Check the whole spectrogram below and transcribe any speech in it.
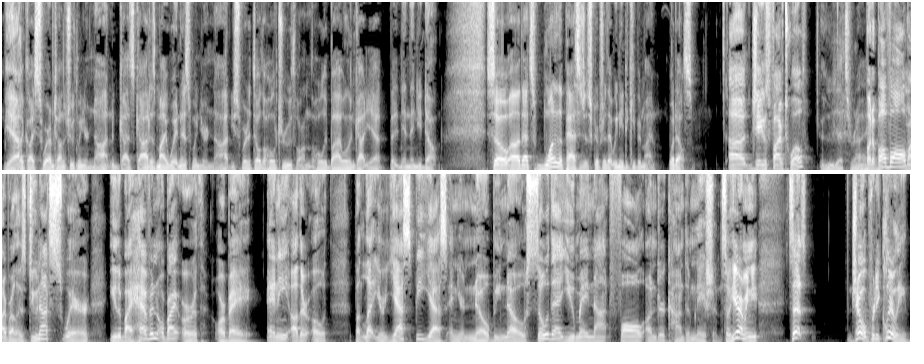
Yeah. Like I swear I'm telling the truth when you're not. God's God is my witness when you're not. You swear to tell the whole truth on the Holy Bible and God, yeah, but and then you don't. So uh, that's one of the passages of Scripture that we need to keep in mind. What else? uh, James 5.12. Ooh, that's right. But above all, my brothers, do not swear either by heaven or by earth or by any other oath, but let your yes be yes and your no be no, so that you may not fall under condemnation. So here, I mean, it says, Joe, pretty clearly,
